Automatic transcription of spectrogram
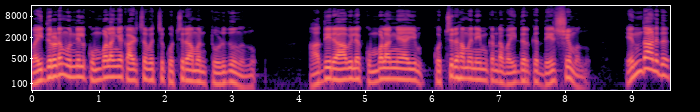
വൈദ്യരുടെ മുന്നിൽ കുമ്പളങ്ങ കാഴ്ചവെച്ച് കൊച്ചുരാമൻ തൊഴുതു നിന്നു. അതിരാവിലെ കുമ്പളങ്ങയായും കൊച്ചുരാമനെയും കണ്ട വൈദ്യർക്ക് ദേഷ്യം വന്നു. എന്താണിത്?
